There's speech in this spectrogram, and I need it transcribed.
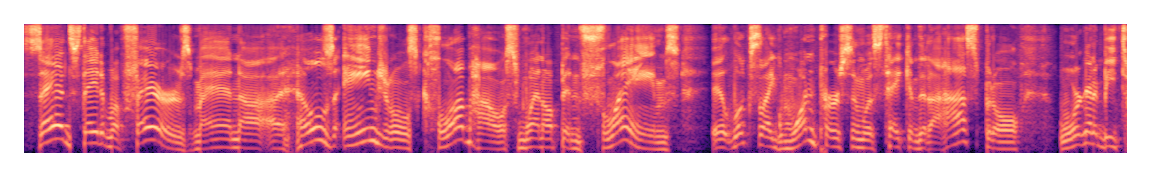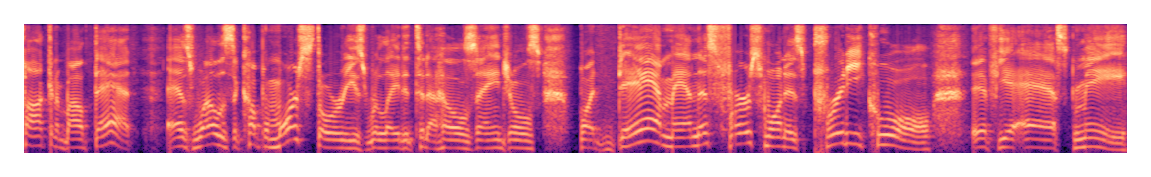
Sad state of affairs, man. Uh, Hells Angels clubhouse went up in flames. It looks like one person was taken to the hospital. We're going to be talking about that as well as a couple more stories related to the Hells Angels. But damn, man, this first one is pretty cool, if you ask me.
